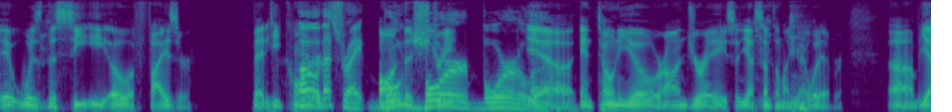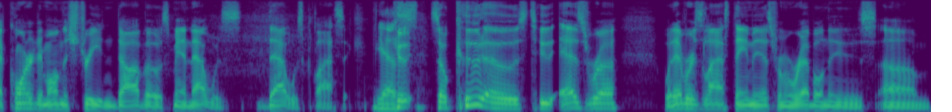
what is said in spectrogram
It was the CEO of Pfizer that he cornered. Oh, that's right. on the street. Bor, Bourla. Yeah, Antonio or Andre. So yeah, something like that. Whatever. Um, yeah, cornered him on the street in Davos. Man, that was that was classic. Yes. So kudos to Ezra, whatever his last name is from Rebel News. Um,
